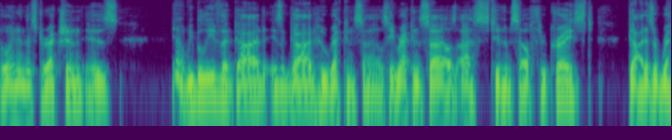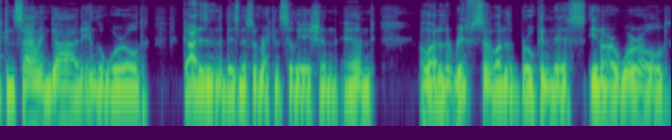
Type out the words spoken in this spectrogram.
going in this direction is yeah, we believe that God is a God who reconciles. He reconciles us to himself through Christ. God is a reconciling God in the world. God is in the business of reconciliation. And a lot of the rifts and a lot of the brokenness in our world,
